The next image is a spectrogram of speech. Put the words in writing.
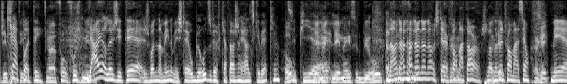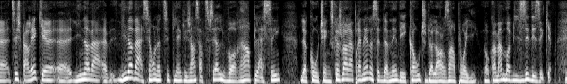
ChatGPT. capoté. Ah, faut, faut que je Hier, là, j'étais, je vais le nommer, là, mais j'étais au bureau du vérificateur général du Québec. Là. Oh, puis, les, euh, mains, les mains sur le bureau. non, non, non, non, non, non, j'étais un formateur. Je leur Ok. donnais une formation. Ok. Mais, euh, tu sais, je parlais que euh, l'innova- euh, l'innovation, là, tu sais, puis l'intelligence artificielle va remplacer le coaching. Ce que je leur apprenais, là, c'est de devenir des coachs de leurs employés. Donc, comment mobiliser des équipes. Mm.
